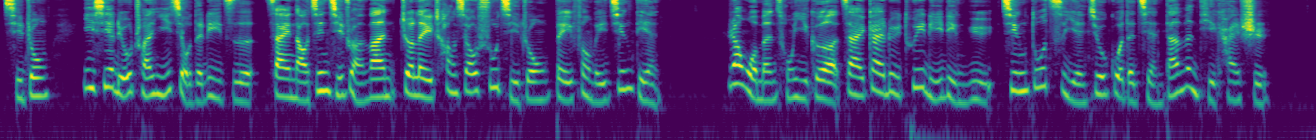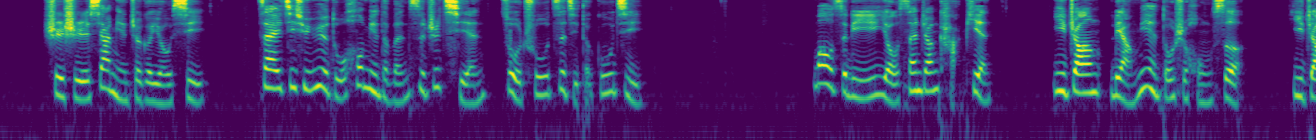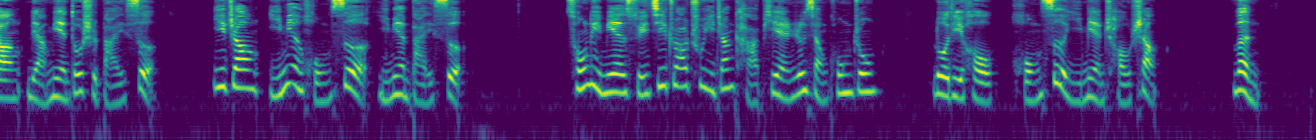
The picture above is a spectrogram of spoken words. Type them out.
其中。一些流传已久的例子，在《脑筋急转弯》这类畅销书籍中被奉为经典。让我们从一个在概率推理领域经多次研究过的简单问题开始，试试下面这个游戏。在继续阅读后面的文字之前，做出自己的估计。帽子里有三张卡片，一张两面都是红色，一张两面都是白色。一张一面红色，一面白色。从里面随机抓出一张卡片，扔向空中，落地后红色一面朝上。问：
